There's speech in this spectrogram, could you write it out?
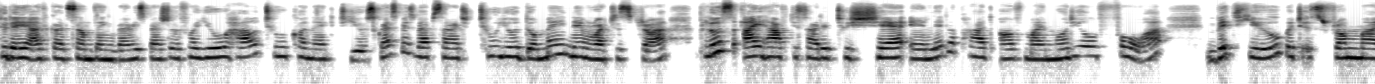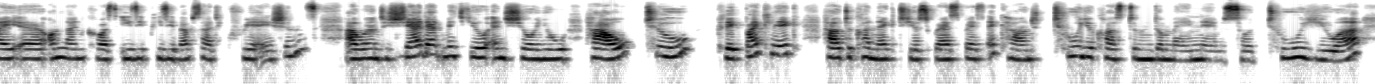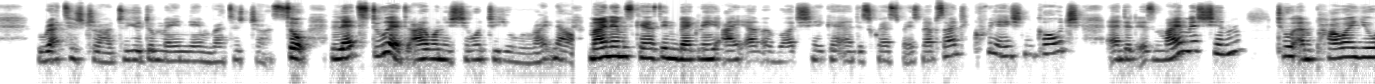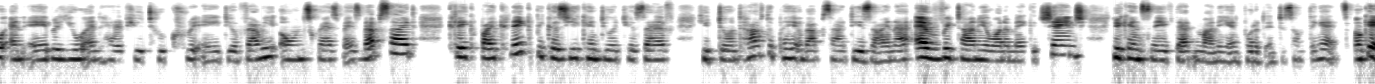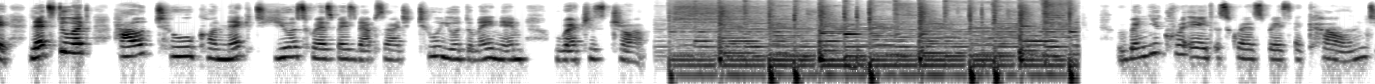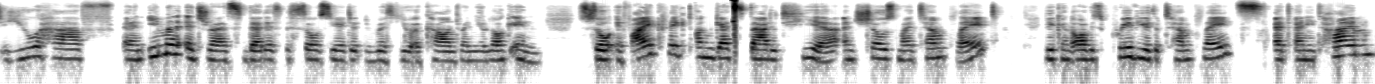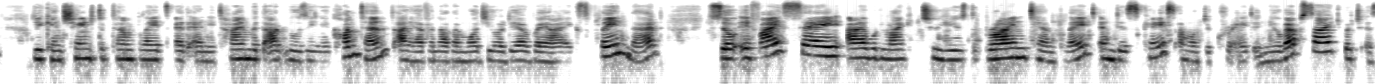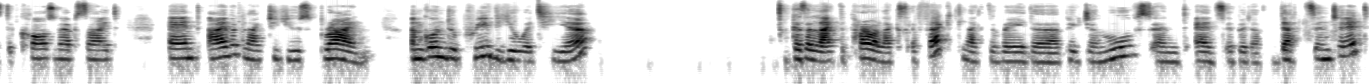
Today I've got something very special for you, how to connect your Squarespace website to your domain name registrar. Plus I have decided to share a little part of my module 4 with you, which is from my uh, online course Easy Peasy Website Creations. I want to share that with you and show you how to click by click how to connect your Squarespace account to your custom domain name so to your registrar, to your domain name registrar. So let's do it. I want to show it to you right now. My name is Kerstin Begley. I am a word shaker and a Squarespace website creation coach. And it is my mission to empower you, enable you, and help you to create your very own Squarespace website click by click because you can do it yourself. You don't have to pay a website designer every time you want to make a change. You can save that money and put it into something else. Okay, let's do it. How to connect your Squarespace website to your domain name registrar. When you create a Squarespace account, you have an email address that is associated with your account when you log in. So if I clicked on Get Started here and chose my template, you can always preview the templates at any time. You can change the templates at any time without losing your content. I have another module there where I explain that. So if I say I would like to use the Brine template, in this case I want to create a new website, which is the course website, and I would like to use Brine. I'm going to preview it here because I like the parallax effect, like the way the picture moves and adds a bit of depth into it.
